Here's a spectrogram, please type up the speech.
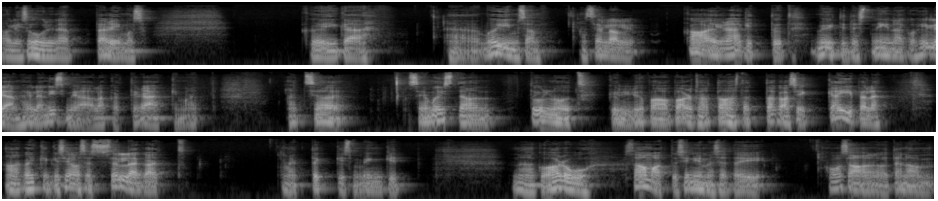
oli suuline pärimus kõige võimsam, sellal ka ei räägitud müütidest nii nagu hiljem helenismi ajal hakati rääkima, et et see, see mõiste on tulnud küll juba paar tuhat aastat tagasi käibele, aga ikkagi seoses sellega, et, et tekkis mingi nagu arusaamatus, inimesed ei osanud enam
